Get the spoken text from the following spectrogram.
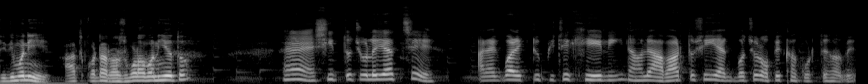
দিদিমণি, আজ কটা রসবড়া বানিয়ে তো। হ্যাঁ শীত তো চলে যাচ্ছে। আর একবার একটু পিঠে খেয়ে নিই, নাহলে আবার তো সেই এক বছর অপেক্ষা করতে হবে।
